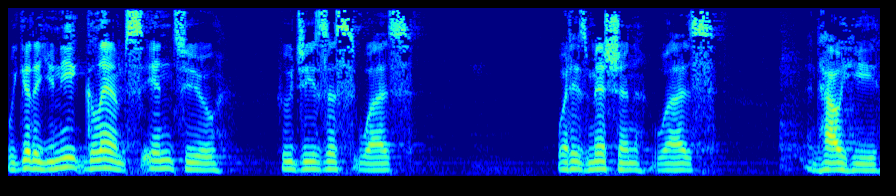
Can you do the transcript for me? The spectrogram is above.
we get a unique glimpse into who Jesus was, what his mission was, and how he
